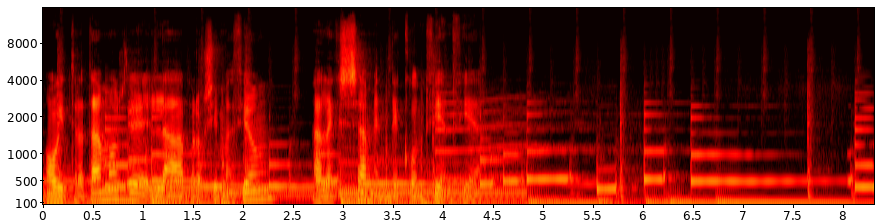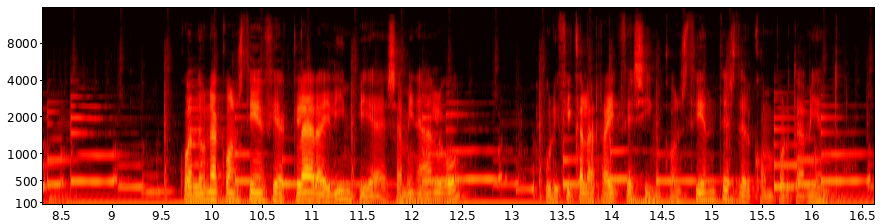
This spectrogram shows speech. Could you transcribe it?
Hoy tratamos de la aproximación al examen de conciencia. Cuando una conciencia clara y limpia examina algo, purifica las raíces inconscientes del comportamiento.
